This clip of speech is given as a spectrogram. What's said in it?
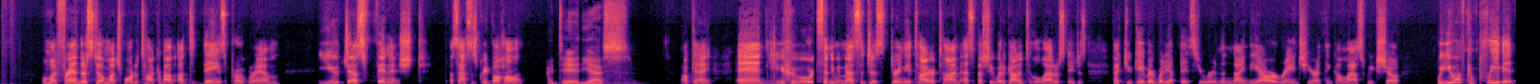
Well, my friend, there's still much more to talk about on today's program. You just finished Assassin's Creed Valhalla. I did, yes. Okay. And you were sending me messages during the entire time, especially when it got into the latter stages. In fact, you gave everybody updates. You were in the 90 hour range here, I think, on last week's show. Well, you have completed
